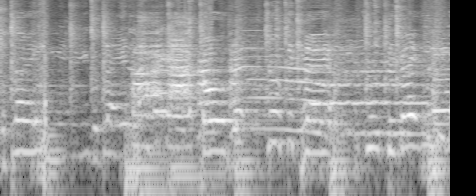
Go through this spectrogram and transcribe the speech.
to play, to play, I got to truth decay, truth decay.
